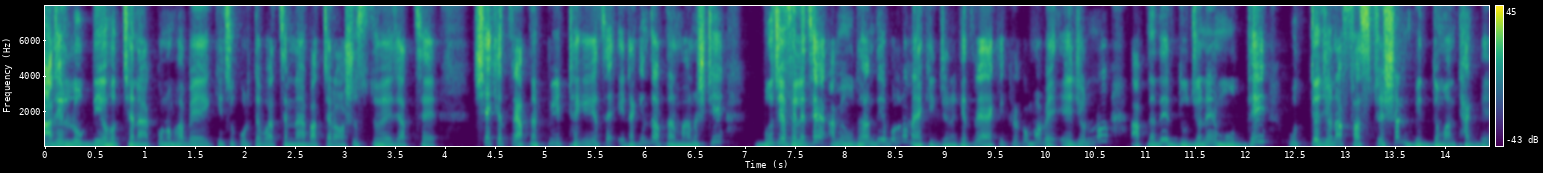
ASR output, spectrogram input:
কাজের লোক দিয়ে হচ্ছে না, কোনোভাবে কিছু করতে পারছেন না, বাচ্চারা অসুস্থ হয়ে যাচ্ছে, সেক্ষেত্রে আপনার পিঠ থেকে গেছে। এটা কিন্তু আপনার মানুষটি বুঝে ফেলেছে। আমি উদাহরণ দিয়ে বললাম, এক একজনের ক্ষেত্রে এক এক রকম হবে। এই জন্য আপনাদের দুজনের মধ্যেই উত্তেজনা ফার্স্ট্রেশন বিদ্যমান থাকবে।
